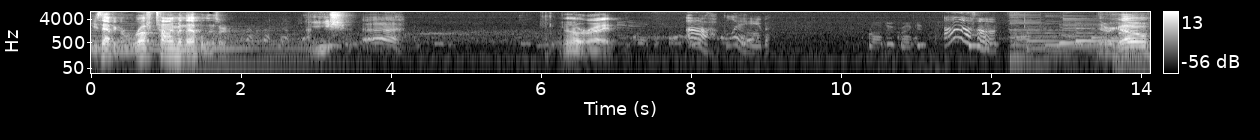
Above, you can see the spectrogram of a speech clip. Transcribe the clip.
He's having a rough time in that blizzard. Yeesh. Alright. Ah, Glabe. Ah, There we go.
